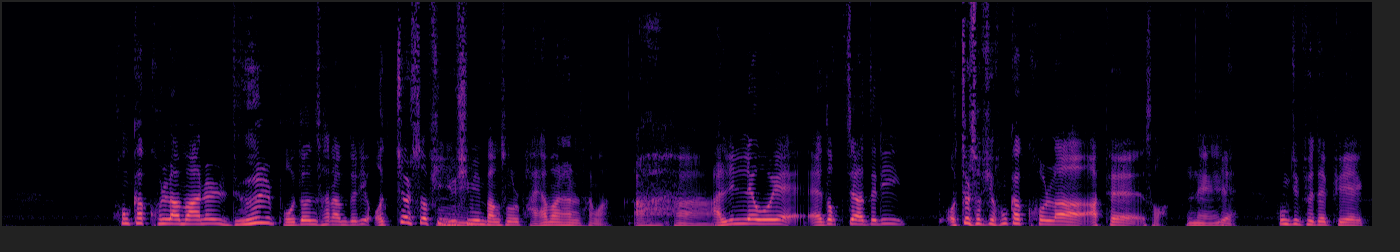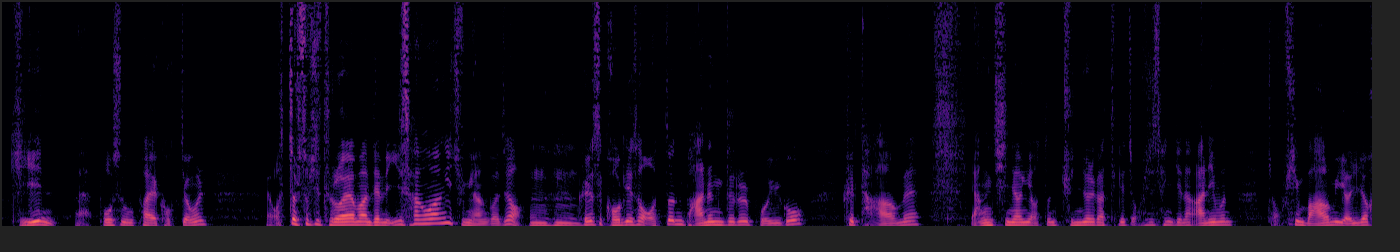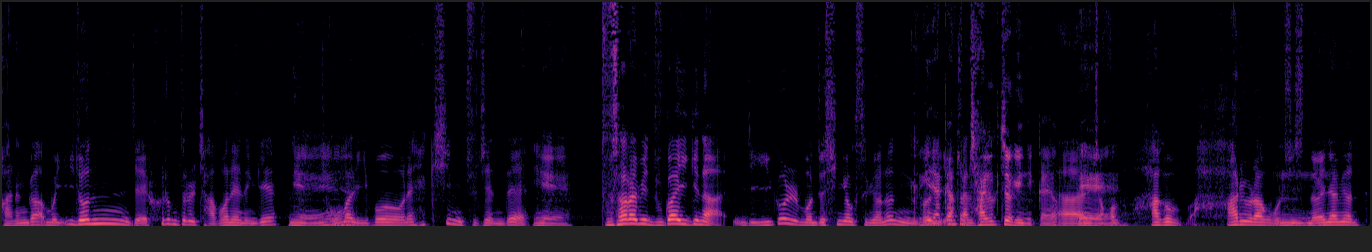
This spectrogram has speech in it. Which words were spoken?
홍카콜라만을 늘 보던 사람들이 어쩔 수 없이 음. 유시민 방송을 봐야만 하는 상황. 아하. 알릴레오의 애독자들이 어쩔 수 없이 홍카콜라 앞에서 네. 예, 홍준표 대표의 긴 보수 우파의 걱정을 어쩔 수 없이 들어야만 되는 이 상황이 중요한 거죠. 음흠. 그래서 거기에서 어떤 반응들을 보이고 그 다음에 양친형이 어떤 균열 같은 게 조금씩 생기나 아니면 조금씩 마음이 열려가는가 뭐 이런 이제 흐름들을 잡아내는 게 예. 정말 이번에 핵심 주제인데 예. 두 사람이 누가 이기나 이제 이걸 먼저 신경 쓰면은 그게 약간, 약간 좀 자극적이니까요. 아, 예. 조금 하급 하류라고 볼수 있습니다. 음. 왜냐하면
